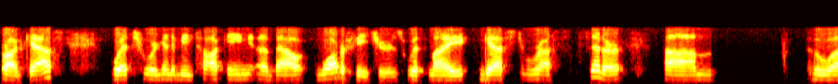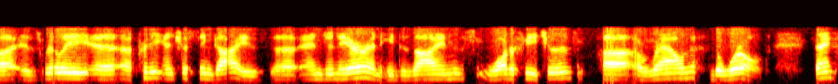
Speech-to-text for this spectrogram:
broadcast, which we're going to be talking about water features with my guest Russ Sitter, um, who uh, is really a, a pretty interesting guy. He's an engineer and he designs water features uh, around the world. Thanks,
